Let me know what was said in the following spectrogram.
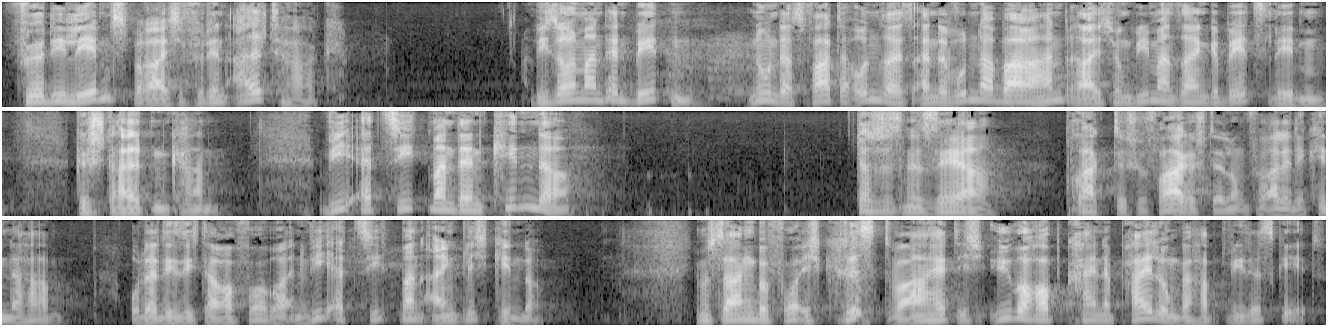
Für die Lebensbereiche, für den Alltag. Wie soll man denn beten? Nun, das Vaterunser ist eine wunderbare Handreichung, wie man sein Gebetsleben gestalten kann. Wie erzieht man denn Kinder? Das ist eine sehr praktische Fragestellung für alle, die Kinder haben oder die sich darauf vorbereiten. Wie erzieht man eigentlich Kinder? Ich muss sagen, bevor ich Christ war, hätte ich überhaupt keine Peilung gehabt, wie das geht.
